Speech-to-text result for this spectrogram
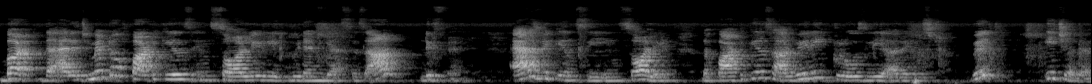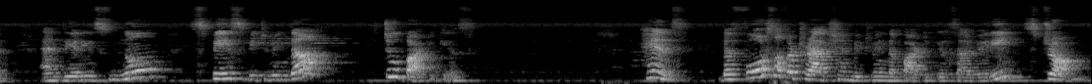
But the arrangement of particles in solid, liquid and gases are different. As we can see in solid, the particles are very closely arranged with each other and there is no space between the two particles. Hence, the force of attraction between the particles are very strong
